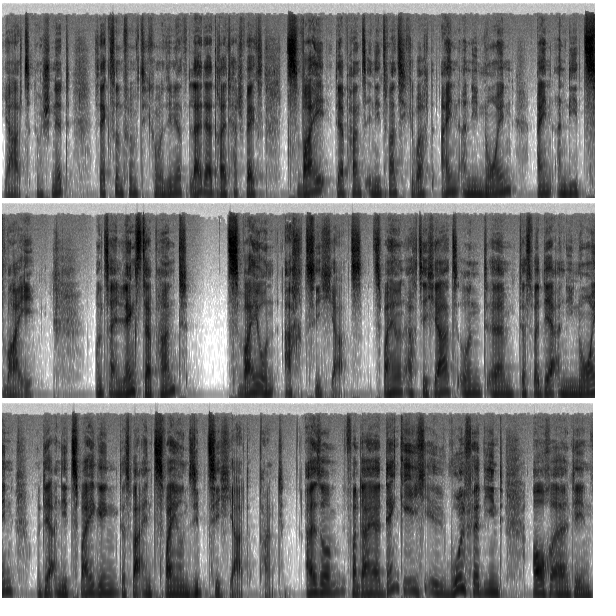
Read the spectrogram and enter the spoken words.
Yards im Schnitt. 56,7 Yards. Leider drei Touchbacks. Zwei der Punts in die 20 gebracht. Einen an die 9, einen an die 2. Und sein längster Punt 82 Yards. 82 Yards und ähm, das war der an die 9 und der an die 2 ging, das war ein 72 Yard Punt. Also von daher denke ich, wohlverdient auch äh, den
